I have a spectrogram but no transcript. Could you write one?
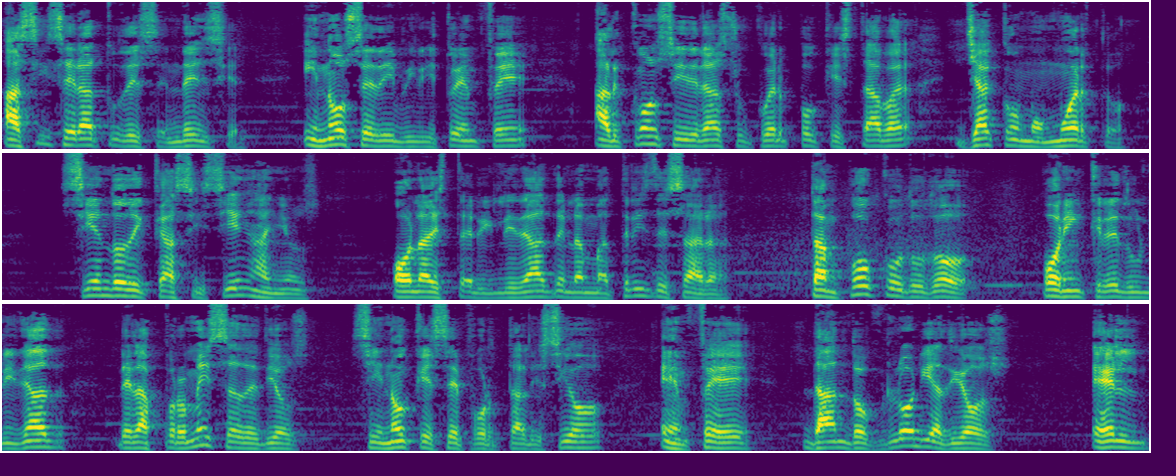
así será tu descendencia. Y no se debilitó en fe al considerar su cuerpo que estaba ya como muerto, siendo de casi 100 años, o la esterilidad de la matriz de Sara. Tampoco dudó por incredulidad de la promesa de Dios, sino que se fortaleció en fe, dando gloria a Dios. Él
